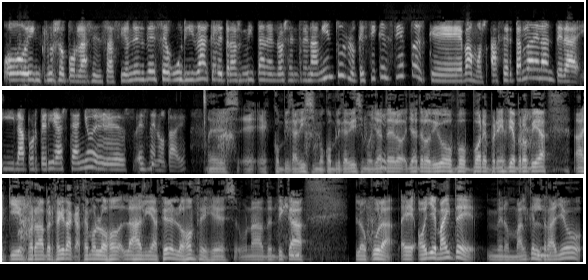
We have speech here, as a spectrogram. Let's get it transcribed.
o incluso por las sensaciones de seguridad que le transmitan en los entrenamientos. Lo que sí que es cierto es que, vamos, acertar la delantera y la portería este año es, es de nota. ¿eh? Es, es complicadísimo, complicadísimo. Ya te lo, ya te lo digo por, experiencia propia aquí en Jornada Perfecta, que hacemos los, las alineaciones los 11 y es una auténtica... Locura. Eh, oye, Maite, menos mal que el Rayo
